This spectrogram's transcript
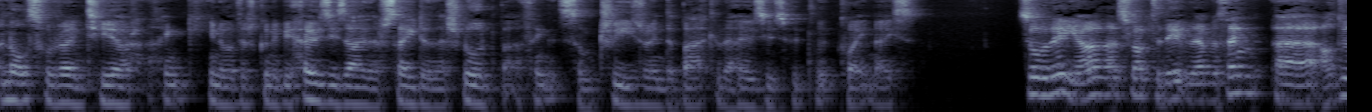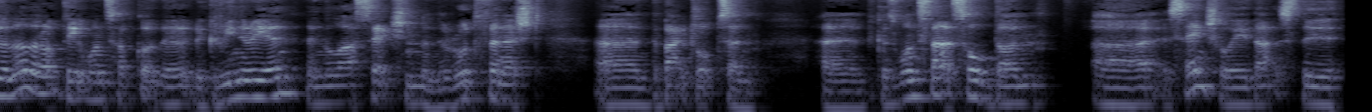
And also around here, I think, you know, there's going to be houses either side of this road, but I think some trees around the back of the houses would look quite nice. So there you are, that's up to date with everything. Uh, I'll do another update once I've got the, the greenery in, in the last section, and the road finished, and the backdrops in. Uh, because once that's all done, uh, essentially that's the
